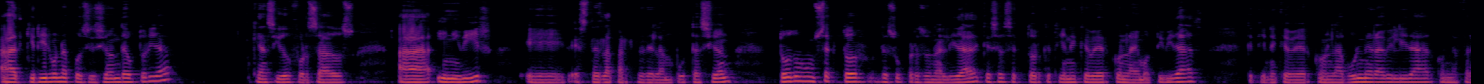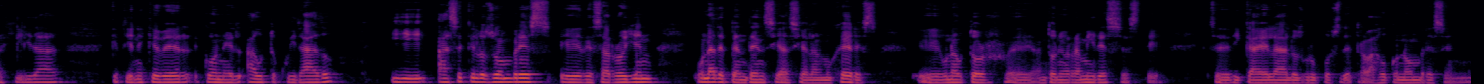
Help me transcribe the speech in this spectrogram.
a adquirir una posición de autoridad, que han sido forzados a inhibir, eh, esta es la parte de la amputación, todo un sector de su personalidad, que es el sector que tiene que ver con la emotividad, que tiene que ver con la vulnerabilidad, con la fragilidad, que tiene que ver con el autocuidado y hace que los hombres eh, desarrollen una dependencia hacia las mujeres. Eh, un autor, Antonio Ramírez, este, se dedica él a los grupos de trabajo con hombres en,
